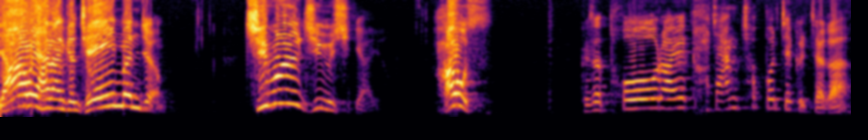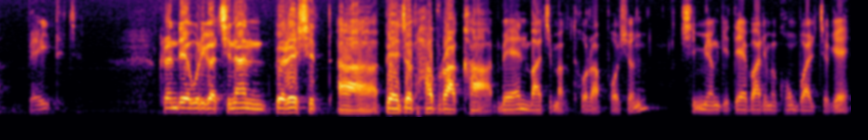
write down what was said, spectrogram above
야훼 하나님께서 제일 먼저 집을 지으시게 하여 하우스. 그래서 토라의 가장 첫 번째 글자가 베이트죠. 그런데 우리가 지난 베레싯 아, 베젓 하브라카 맨 마지막 토라 포션 신명기 대바림을 공부할 적에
